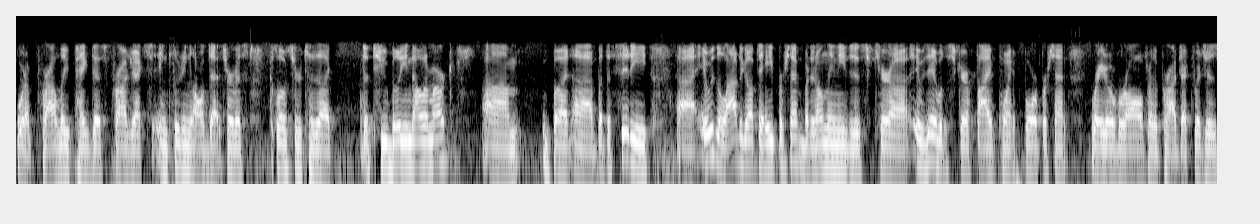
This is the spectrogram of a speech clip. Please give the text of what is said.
would have probably pegged this project, including all debt service, closer to the, the $2 billion mark. Um, but uh, but the city uh, it was allowed to go up to eight percent, but it only needed to secure a, it was able to secure a five point four percent rate overall for the project, which is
